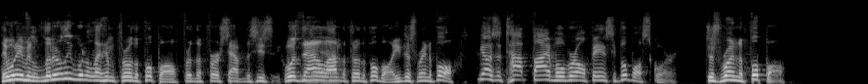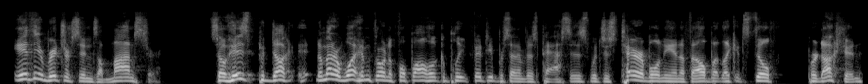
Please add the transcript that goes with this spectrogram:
They wouldn't even literally wouldn't let him throw the football for the first half of the season. He was not Yeah. allowed to throw the football. He just ran the football. The guy was a top five overall fantasy football scorer. Just run the football. Anthony Richardson's a monster. So his product, no matter what him throwing the football, he'll complete 50% of his passes, which is terrible in the NFL, but like it's still production.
